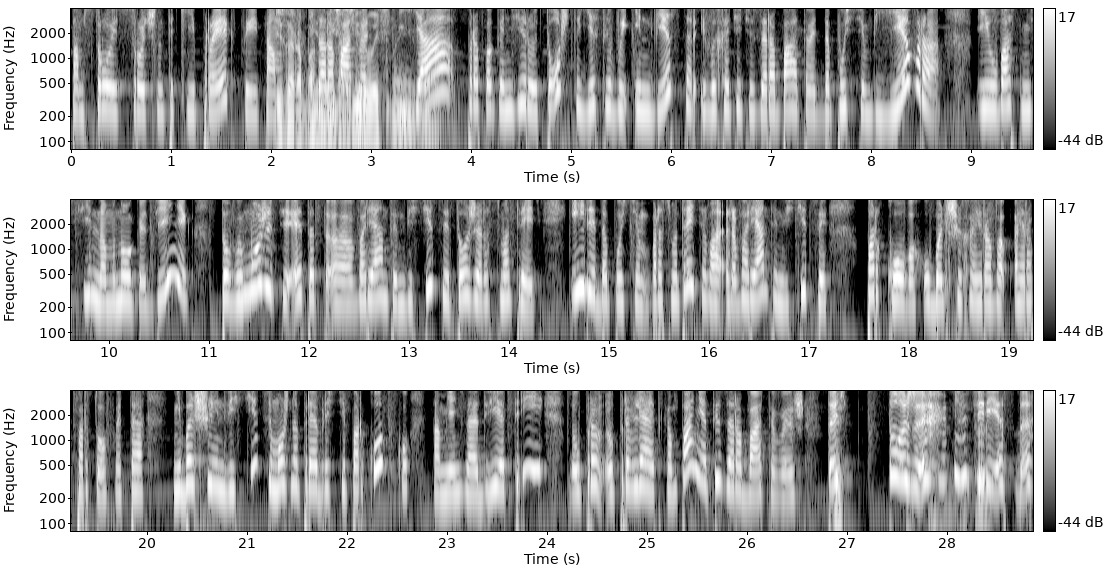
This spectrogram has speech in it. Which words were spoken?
там строить срочно такие проекты и там и зарабатывать. зарабатывать. На них, я да. пропагандирую то, что если вы инвестор и вы хотите зарабатывать, допустим, в евро, и у вас не сильно много денег, то вы можете этот э, вариант инвестиций тоже рассмотреть. Или, допустим, рассмотреть вариант инвестиций парковок у больших аэро- аэропортов. Это небольшие инвестиции, можно приобрести парковку, там, я не знаю, 2-3, управ- управляет компания, ты зарабатываешь. То есть тоже интересно.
